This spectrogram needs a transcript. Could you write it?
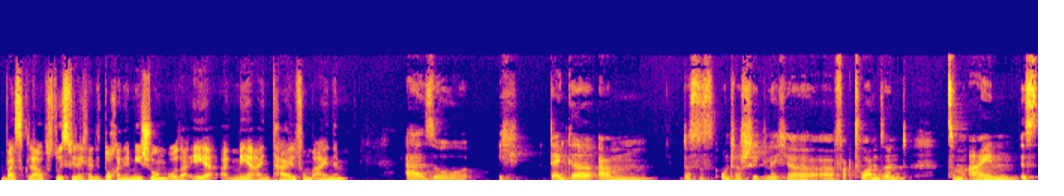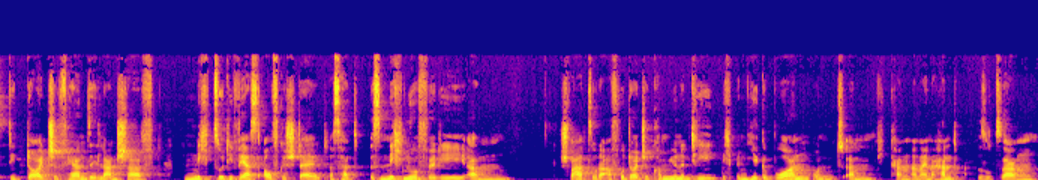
Was glaubst du, ist vielleicht eine, doch eine Mischung oder eher mehr ein Teil von einem? Also ich denke, ähm, dass es unterschiedliche äh, Faktoren sind. Zum einen ist die deutsche Fernsehlandschaft nicht so divers aufgestellt. Das hat ist nicht nur für die ähm, schwarze oder afrodeutsche Community. Ich bin hier geboren und ähm, ich kann an einer Hand sozusagen,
